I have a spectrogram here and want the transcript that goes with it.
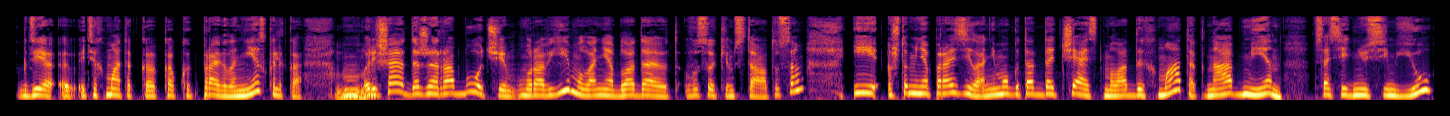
где э, этих маток, как, как, как правило, несколько, mm-hmm. решают даже рабочие муравьи, мол, они обладают высоким статусом. И что меня поразило, они могут отдать часть молодых маток на обмен в соседнюю семью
